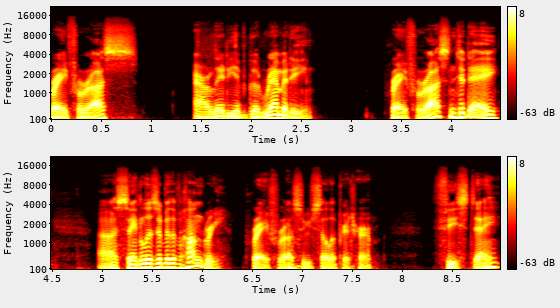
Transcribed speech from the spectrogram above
pray for us. Our Lady of Good Remedy, pray for us. And today, uh, Saint Elizabeth of Hungary, pray for us. We celebrate her feast day.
